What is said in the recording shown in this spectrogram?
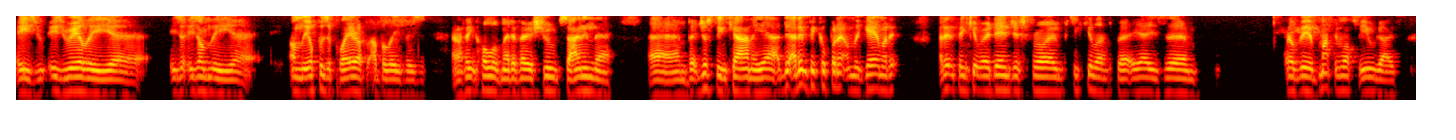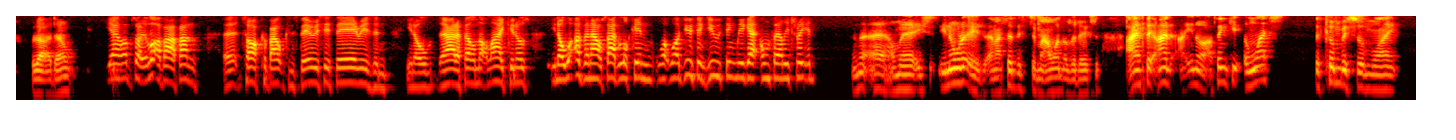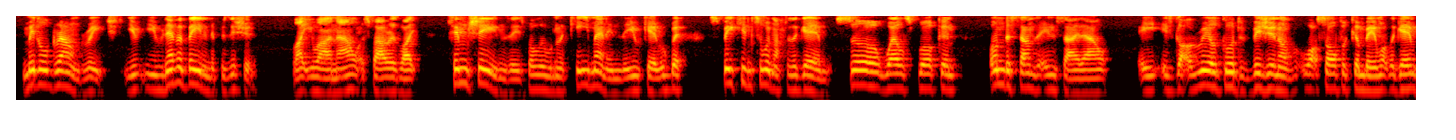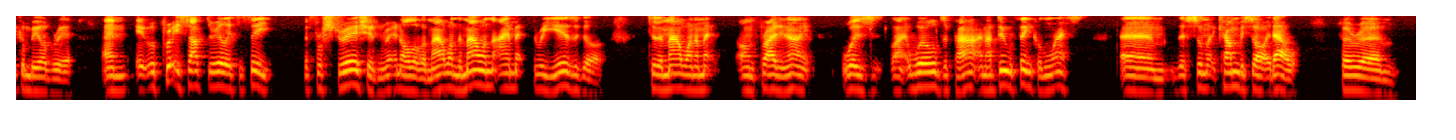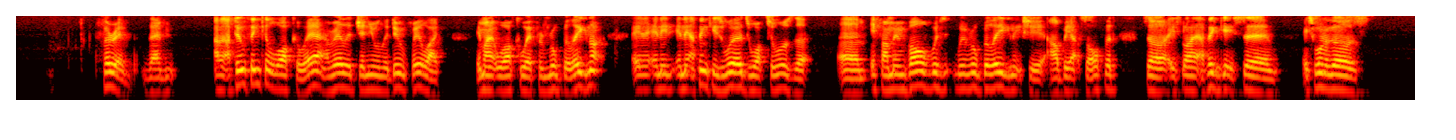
he's he's really uh, he's, he's on the uh, on the up as a player, I, I believe. Is and I think Hull have made a very shrewd signing there. Um, but Justin Carney, yeah, I, did, not pick up on it on the game. I did, I didn't think it were a dangerous throw in particular, but yeah, he's um, it'll be a massive loss for you guys, without a doubt. Yeah, I'm sorry. A lot of our fans uh, talk about conspiracy theories and you know the RFL not liking us. You know, as an outsider looking, what, what do you think? Do you think we get unfairly treated? And uh, I mean, it's, you know what it is, and I said this to Mal one other day. I think I, you know, I think it, unless there can be some like middle ground reached, you you've never been in a position like you are now, as far as like Tim Sheens is probably one of the key men in the UK rugby. Speaking to him after the game, so well spoken, understands it inside out. He, has got a real good vision of what Salford can be and what the game can be over here. And it was pretty sad to really to see the frustration written all over Marwan. The Marwan that I met three years ago to the Marwan I met on Friday night was like worlds apart. And I do think unless um, there's something can be sorted out for um, for him, then I, I, do think he'll walk away. I really genuinely do feel like he might walk away from rugby league. Not, and, he, and I think his words were to us that um, if I'm involved with, with rugby league next year, I'll be at Salford. So it's like I think it's um, it's one of those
